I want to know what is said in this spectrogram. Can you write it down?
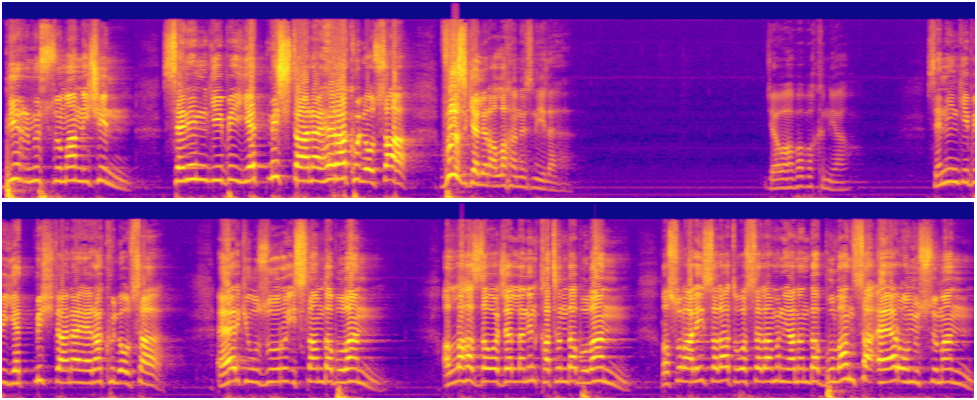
bir Müslüman için senin gibi yetmiş tane Herakul olsa vız gelir Allah'ın izniyle. Cevaba bakın ya. Senin gibi yetmiş tane Herakul olsa eğer ki huzuru İslam'da bulan Allah Azza ve Celle'nin katında bulan Resul Aleyhisselatü Vesselam'ın yanında bulansa eğer o Müslüman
